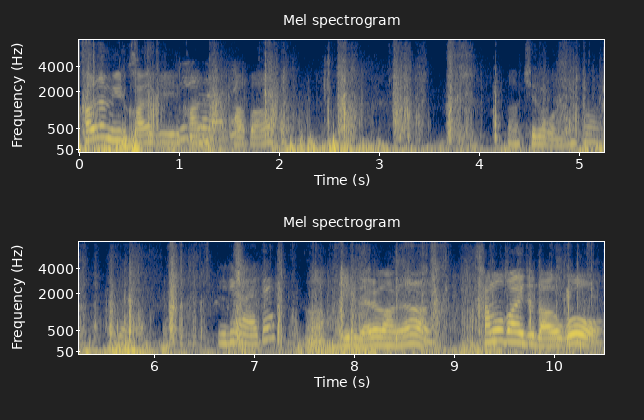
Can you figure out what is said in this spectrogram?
가려면 이리 가야지. 이리 이리 가. 가야 돼? 봐봐. 아, 지도가 없네. 이리 가야 돼? 어, 이리 내려가면 상호바위도 나오고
